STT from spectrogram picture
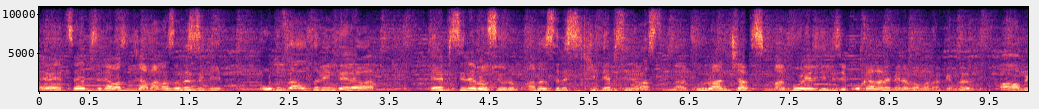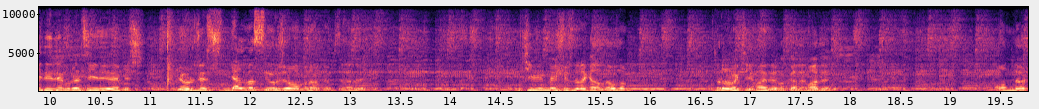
Evet hepsine basacağım anasını sikeyim. 36 bin TL var. Hepsine basıyorum. Anasını sikeyim. Hepsine bastım lan. Kur'an çarpsın bak. Bu el gelecek. O kadar eminim amına koyayım. Dur. Abi dedi burası iyi demiş. Göreceğiz. Şimdi gelmezse yoracağım amına koyayım sen hadi. 2500 lira kaldı oğlum. Dur bakayım hadi bakalım hadi. 14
